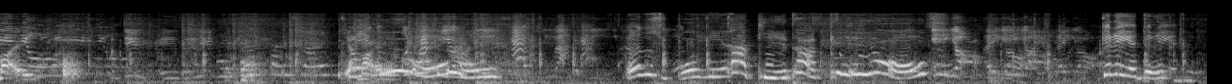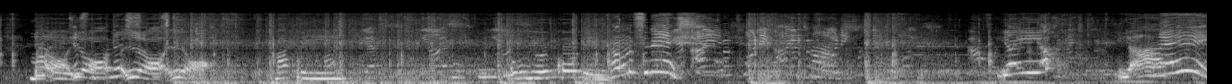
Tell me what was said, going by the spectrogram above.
Marty. I'm doing it. Yeah, Marty. There's a boy here. Taki, taki, yo. Get here, dude. Yeah, yeah, yeah. Marty. Oh, you're recording. I want to finish. I am recording, I am recording! Yeah, yeah, yeah. Hey.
